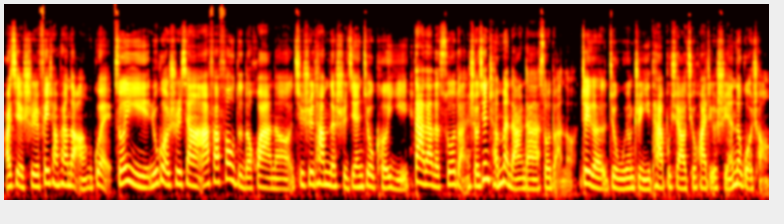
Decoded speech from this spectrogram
而且是非常非常的昂贵。所以如果是像 AlphaFold 的话呢，其实他们的时间就可以大大的缩短。首先成本当然大大缩短了，这个就毋庸置疑，它不需要去画这个实验的过程。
